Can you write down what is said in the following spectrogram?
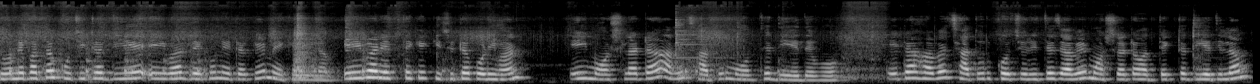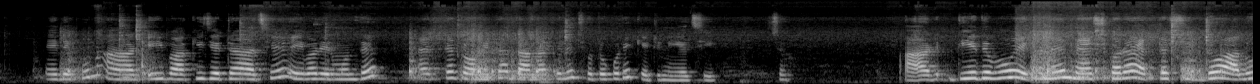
ধনে পাতা কুচিটা দিয়ে এইবার দেখুন এটাকে মেখে নিলাম। এইবার এর থেকে কিছুটা পরিমাণ এই মশলাটা আমি ছাতুর মধ্যে দিয়ে দেব। এটা হবে ছাতুর কচুরিতে যাবে, মশলাটা অর্ধেকটা দিয়ে দিলাম। এই দেখুন, আর এই বাকি যেটা আছে, এইবার এর মধ্যে একটা টমেটো দানা ফেলে ছোট করে কেটে নিয়েছি। আর দিয়ে দেব এখানে ম্যাশ করা একটা সিদ্ধ আলু,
